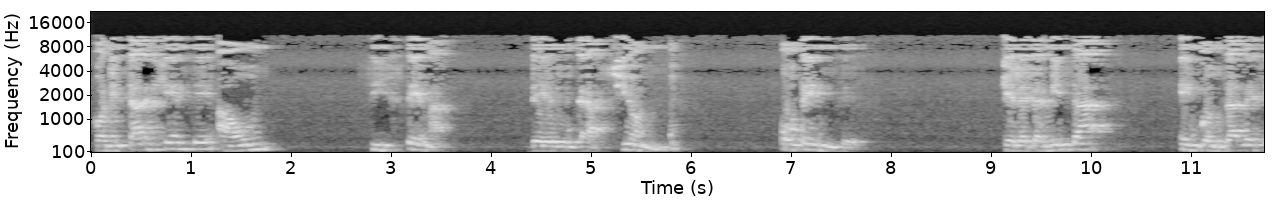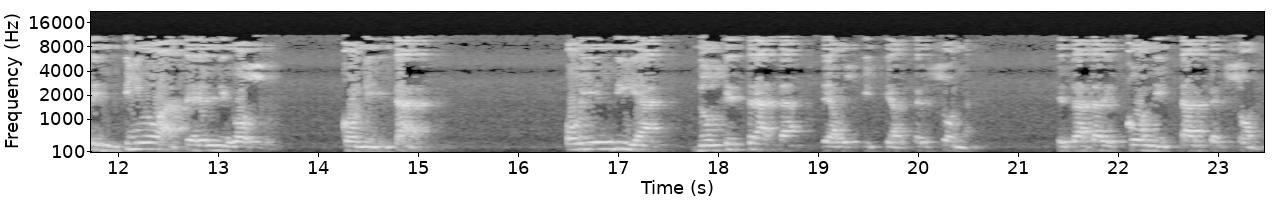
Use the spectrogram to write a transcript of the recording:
Conectar gente a un sistema de educación potente que le permita encontrarle sentido a hacer el negocio, conectar. Hoy en día no se trata de auspiciar personas, se trata de conectar personas,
